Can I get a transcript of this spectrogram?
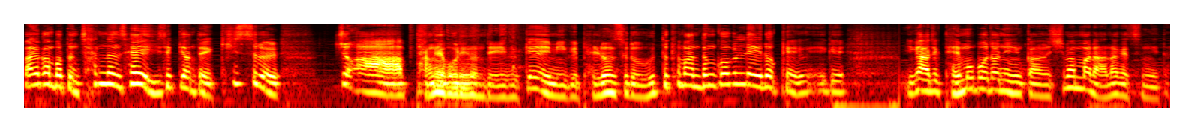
빨간 버튼 찾는 새 이 새끼한테 키스를 쫙 당해버리는데 이거 게임이 이게 밸런스를 어떻게 만든 거길래 이렇게 이게 이게 아직 데모 버전이니까 심한 말은 안 하겠습니다.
